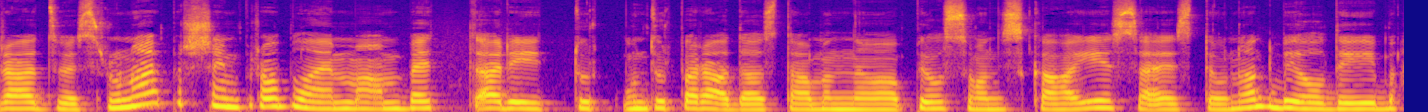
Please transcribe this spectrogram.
redzu, es runāju par šīm problēmām, bet arī tur, tur parādās tā mana pilsoniskā iesaiste un atbildība,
